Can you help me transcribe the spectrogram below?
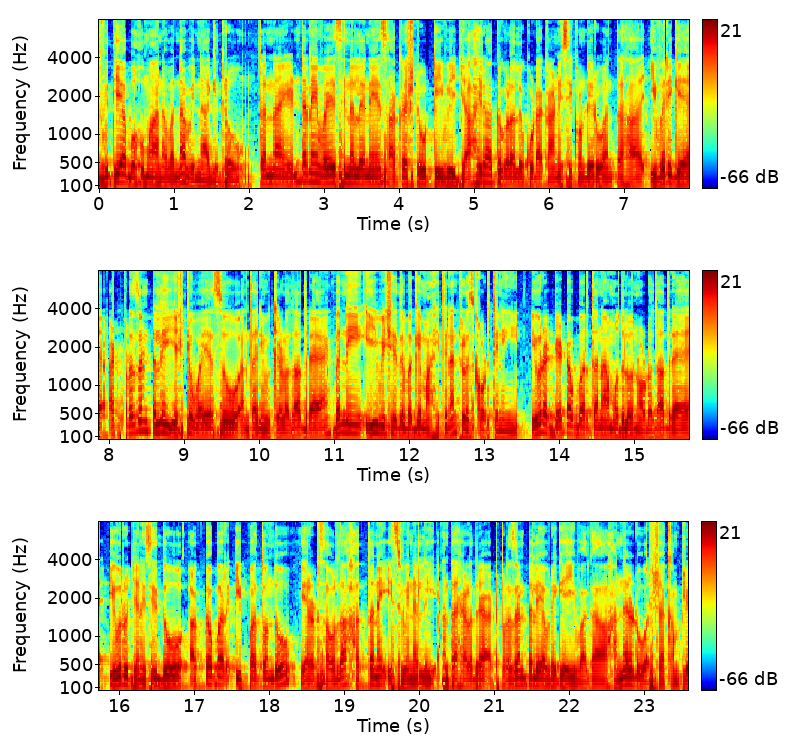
ದ್ವಿತೀಯ ಬಹುಮಾನವನ್ನ ವಿನ್ ಆಗಿದ್ರು. ತನ್ನ ಎಂಟನೇ ವಯಸ್ಸಿನಲ್ಲೇನೆ ಸಾಕಷ್ಟು ಟಿವಿ ಜಾಹೀರಾತುಗಳಲ್ಲೂ ಕೂಡ ಕಾಣಿಸಿಕೊಂಡಿರುವಂತಹ ಇವರಿಗೆ ಅಟ್ ಪ್ರೆಸೆಂಟ್ ಅಲ್ಲಿ ಎಷ್ಟು ವಯಸ್ಸು ಅಂತ ನೀವು ಕೇಳೋದಾದ್ರೆ, ಬನ್ನಿ ಈ ವಿಷಯದ ಬಗ್ಗೆ ಮಾಹಿತಿನ ತಿಳಿಸ್ಕೊಡ್ತೀನಿ. ಇವರ ಡೇಟ್ ಆಫ್ ಬರ್ತ್ ಅನ್ನ ಮೊದಲು ನೋಡೋದಾದ್ರೆ, ಇವರು ಜನಿಸಿದ್ದು ಅಕ್ಟೋಬರ್ ಇಪ್ಪತ್ತೊಂದು, ಎರಡು ಸಾವಿರದ ಹತ್ತನೇ ಇಸ್ವಿನಲ್ಲಿ. ಅಂತ ಹೇಳಿದ್ರೆ ಅಟ್ ಪ್ರೆಸೆಂಟ್ ಅಲ್ಲಿ ಅವರಿಗೆ ಇವಾಗ ಹನ್ನೆರಡು ವರ್ಷ ಕಂಪ್ಲೀಟ್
